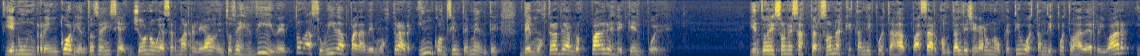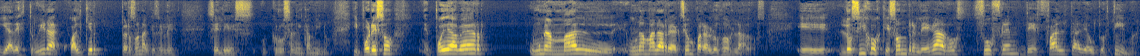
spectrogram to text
tiene un rencor y entonces dice, yo no voy a ser más relegado, entonces vive toda su vida para demostrar inconscientemente, demostrarle a los padres de que él puede. Y entonces son esas personas que están dispuestas a pasar, con tal de llegar a un objetivo, están dispuestos a derribar y a destruir a cualquier persona que se les, se les cruza en el camino. Y por eso puede haber una, mal, una mala reacción para los dos lados. Eh, los hijos que son relegados sufren de falta de autoestima,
